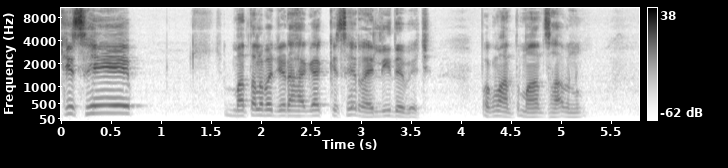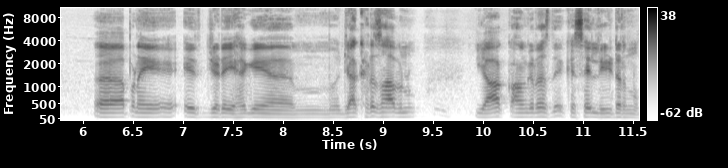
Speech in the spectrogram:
ਕਿਸੇ ਮਤਲਬ ਜਿਹੜਾ ਹੈਗਾ ਕਿਸੇ ਰੈਲੀ ਦੇ ਵਿੱਚ ਭਗਵੰਤ ਮਾਨ ਸਾਹਿਬ ਨੂੰ ਆਪਣੇ ਇਹ ਜਿਹੜੇ ਹੈਗੇ ਆ ਜਾਖੜ ਸਾਹਿਬ ਨੂੰ ਜਾਂ ਕਾਂਗਰਸ ਦੇ ਕਿਸੇ ਲੀਡਰ ਨੂੰ,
